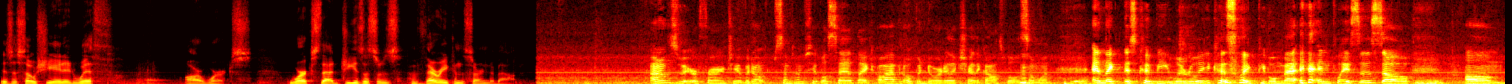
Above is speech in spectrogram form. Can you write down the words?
is associated with our works? Works that Jesus was very concerned about. I don't know if this is what you're referring to, but don't sometimes people said like, "Oh, I have an open door to like share the gospel with someone," and like this could be literally because like people met in places, so mm-hmm. um,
